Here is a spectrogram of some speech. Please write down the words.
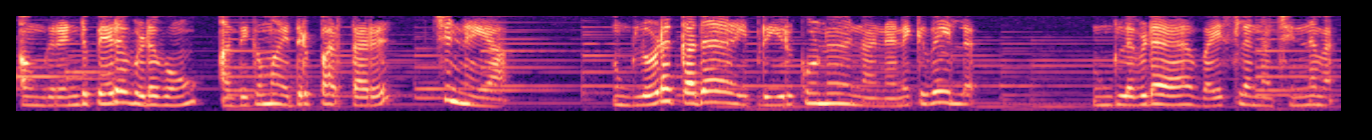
அவங்க ரெண்டு பேரை விடவும் அதிகமா எதிர்பார்த்தாரு சின்னையா. உங்களோட கதை இப்படி இருக்கும்னு நான் நினைக்கவே இல்லை. உங்களை விட வயசுல நான் சின்னவன்.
